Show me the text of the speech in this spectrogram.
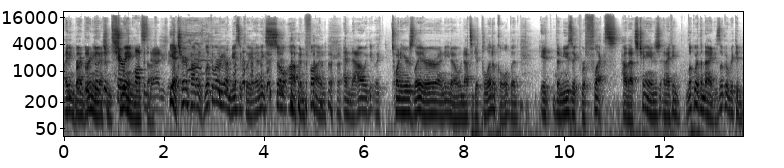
I think Brian The- the- Berney the- the mentioned Cherry swing and stuff Daddies yeah era. Cherry Poppins. Look at where we are musically. and Everything's so up and fun. And now we get like 20 years later, and you know, not to get political, but it the music reflects how that's changed. And I think look where the 90s. Look what we could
